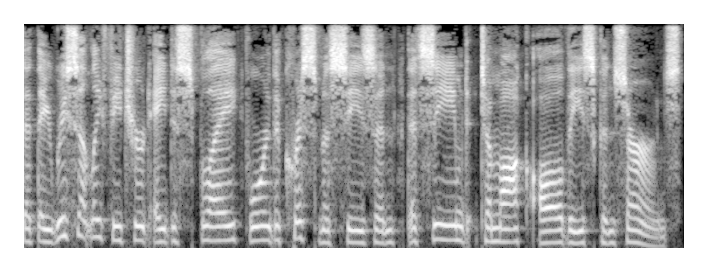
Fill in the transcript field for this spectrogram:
that they recently featured a display for the Christmas season that seemed to mock all these concerns.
